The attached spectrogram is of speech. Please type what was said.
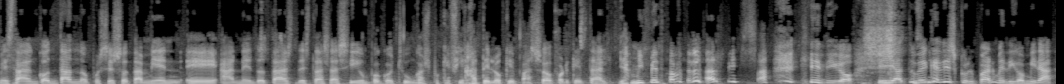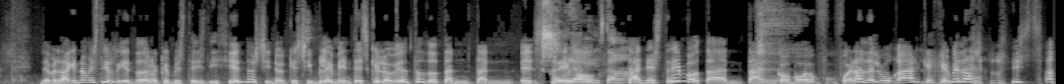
me estaban contando, pues eso, también eh, anécdotas de estas así un poco chungas, porque fíjate lo que pasó, porque tal, y a mí me daba la risa, y digo, y ya tuve que disculparme, digo, mira, de verdad que no me estoy riendo de lo que me estáis diciendo, sino que simplemente es que lo veo todo tan, tan extremo, Surrealista. tan extremo, tan, tan como fu- fuera del lugar, que es que me da la risa.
